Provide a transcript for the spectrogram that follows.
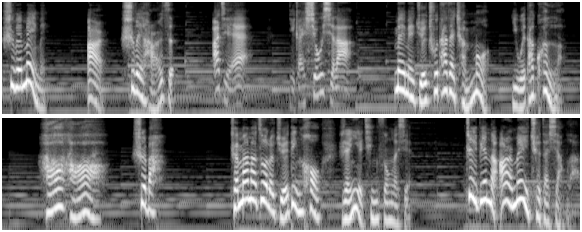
是为妹妹，二是为儿子。阿姐，你该休息啦。妹妹觉出她在沉默，以为她困了。好好睡吧。陈妈妈做了决定后，人也轻松了些。这边的二妹却在想了，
